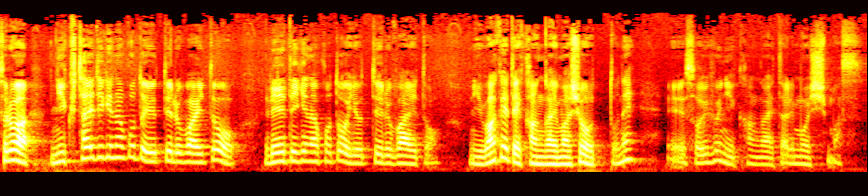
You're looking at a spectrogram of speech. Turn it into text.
それは肉体的なことを言っている場合と、霊的なことを言っている場合とに分けて考えましょうとね、そういうふうに考えたりもします。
